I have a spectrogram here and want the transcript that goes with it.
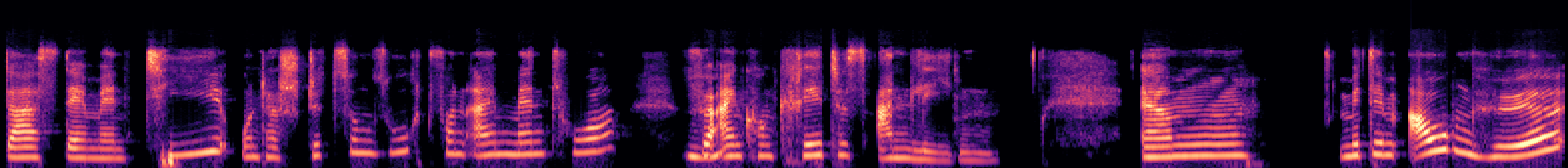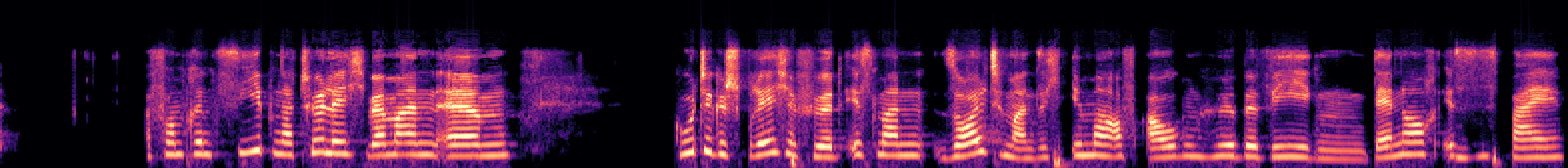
dass der Mentee Unterstützung sucht von einem Mentor für mhm. ein konkretes Anliegen. Ähm, mit dem Augenhöhe vom Prinzip natürlich, wenn man ähm, gute Gespräche führt, ist man, sollte man sich immer auf Augenhöhe bewegen. Dennoch ist mhm. es bei,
